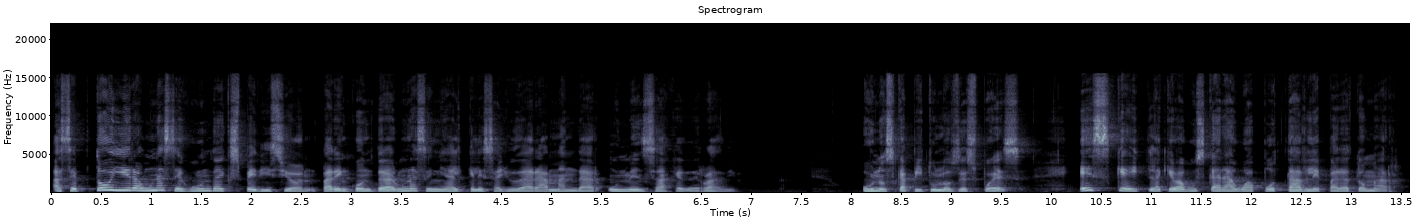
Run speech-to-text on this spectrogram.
aceptó ir a una segunda expedición para encontrar una señal que les ayudara a mandar un mensaje de radio. Unos capítulos después, es Kate la que va a buscar agua potable para tomar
